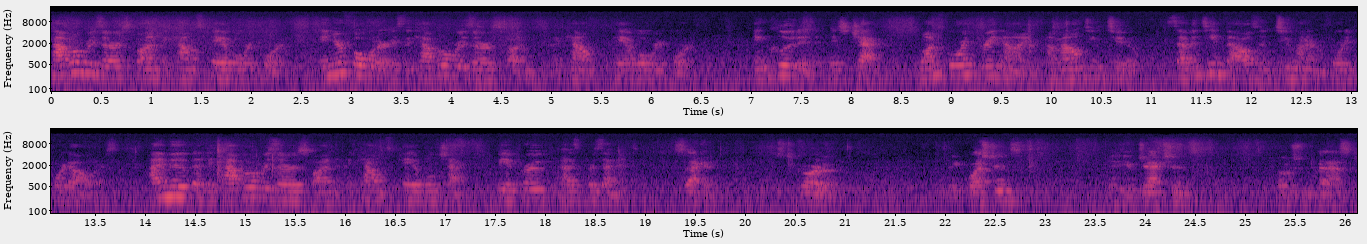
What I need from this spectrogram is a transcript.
capital reserves fund accounts payable report. In your folder is the capital reserves fund account payable report. Included is check one four three nine amounting to seventeen thousand two hundred and forty-four dollars. I move that the capital reserves fund accounts payable check be approved as presented. Second. Mr. Carter, any questions? Any objections? Motion passes.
